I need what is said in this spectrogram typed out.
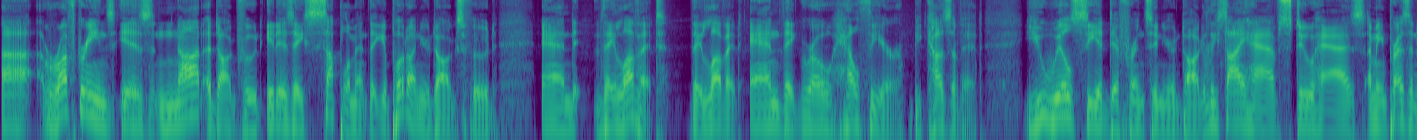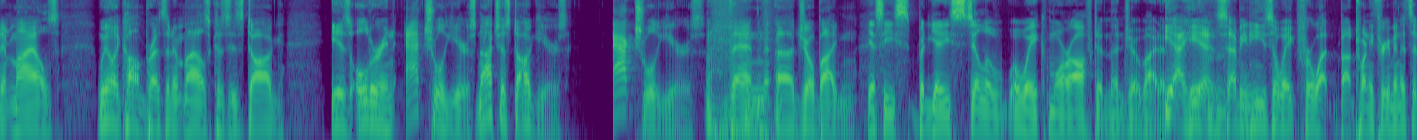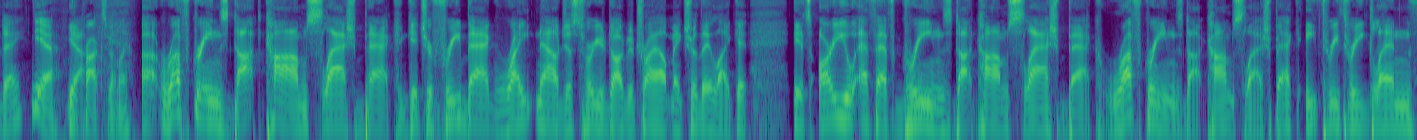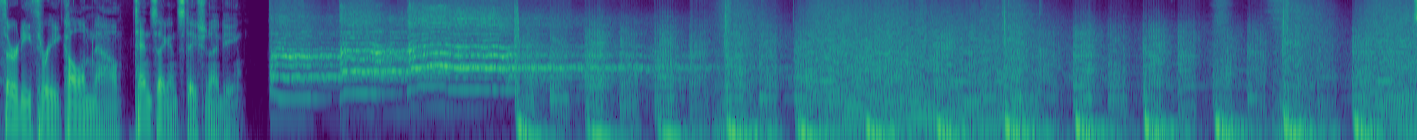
Uh, Ruff Greens is not a dog food. It is a supplement that you put on your dog's food, and they love it. They love it, and they grow healthier because of it. You will see a difference in your dog. At least I have. Stu has. I mean, President Miles. We only call him President Miles because his dog is older in actual years, not just dog years, actual years than uh, Joe Biden. Yes, he's but yet he's still awake more often than Joe Biden. Yeah, he is. I mean, he's awake for what, about 23 minutes a day? yeah, Yeah. approximately. Uh, ruffgreens.com slash Beck. Get your free bag right now just for your dog to try out. Make sure they like it. It's ruffgreens.com slash Beck. Ruffgreens.com slash Beck. 833 Glenn 33. Call them now. 10 second station ID.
